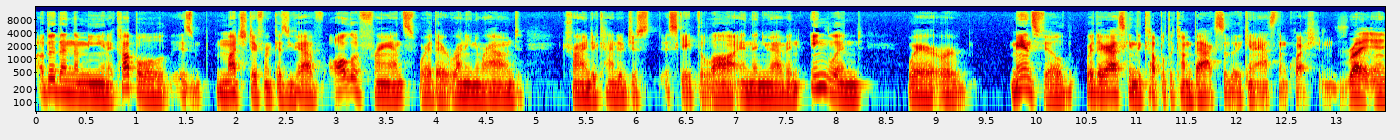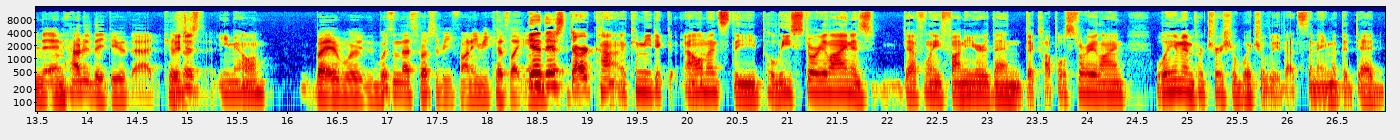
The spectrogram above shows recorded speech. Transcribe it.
other than them being a couple, is much different because you have all of France where they're running around trying to kind of just escape the law, and then you have in England where, or Mansfield, where they're asking the couple to come back so they can ask them questions. Right, and and how do they do that? They just email them. but it wa- wasn't that supposed to be funny? Because like Yeah, the- there's dark com- comedic elements. The police storyline is definitely funnier than the couple storyline. William and Patricia Wycherley, that's the name of the dead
